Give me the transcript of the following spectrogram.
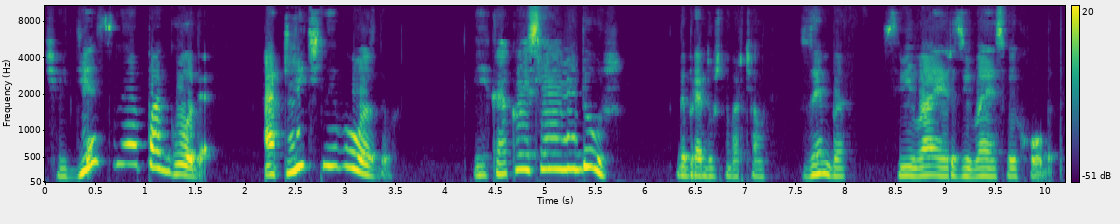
Чудесная погода! Отличный воздух! И какой славный душ! Добродушно ворчал Земба, свивая и развивая свой хобот.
